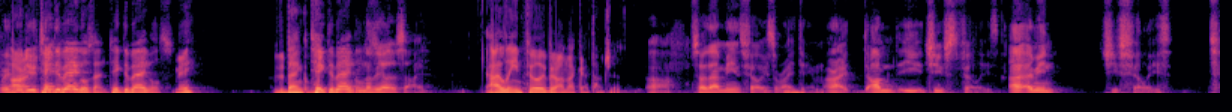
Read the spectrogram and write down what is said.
Wait, All who do you. Take take? the Bengals then. Take the Bengals. Me? The Bengals. Take the Bengals. On Bengals. the other side. I lean Philly, but I'm not gonna touch it. Oh, so that means Philly's the right team. All right. Um, the Chiefs, Phillies. I, I mean, Chiefs, Phillies. Chiefs,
